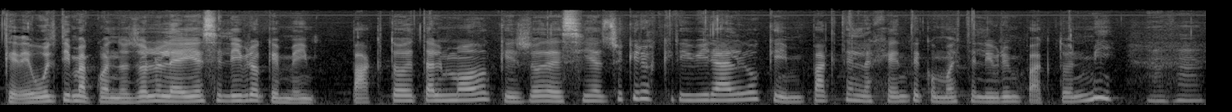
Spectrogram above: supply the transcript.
Que de última, cuando yo lo leí ese libro, que me impactó de tal modo que yo decía, yo quiero escribir algo que impacte en la gente como este libro impactó en mí. Uh -huh.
